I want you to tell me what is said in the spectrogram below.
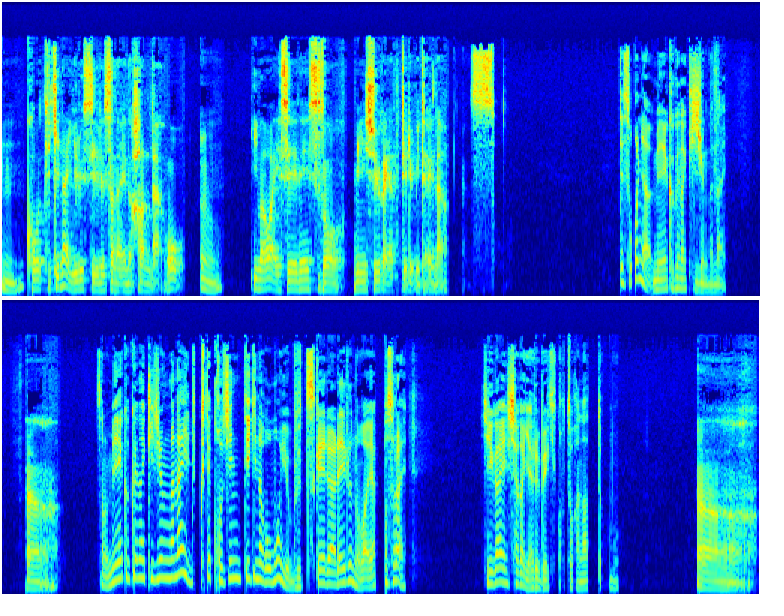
うん。公的な許す許さないの判断を、うん。今は SNS の民衆がやってるみたいな。そう。で、そこには明確な基準がない。うん。その明確な基準がないくて個人的な思いをぶつけられるのは、やっぱそれは被害者がやるべきことかなって思う。あ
